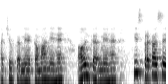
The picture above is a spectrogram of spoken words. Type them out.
अचीव करने हैं, कमाने हैं अर्न करने हैं, किस प्रकार से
